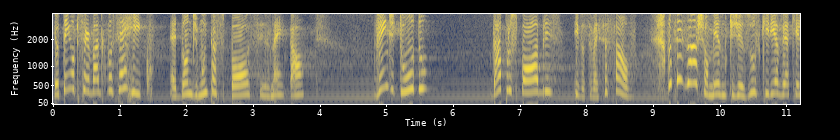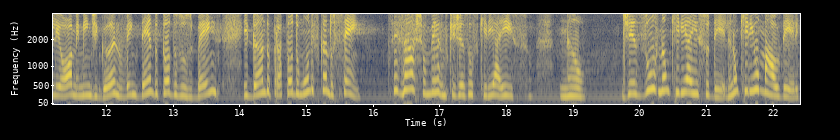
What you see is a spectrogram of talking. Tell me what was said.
eu tenho observado que você é rico, é dono de muitas posses, né? E tal. Vende tudo, dá para os pobres e você vai ser salvo. Vocês acham mesmo que Jesus queria ver aquele homem mendigando, vendendo todos os bens e dando para todo mundo e ficando sem? Vocês acham mesmo que Jesus queria isso? Não. Jesus não queria isso dele, não queria o mal dele.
